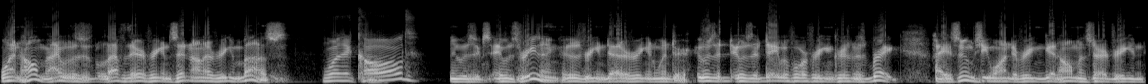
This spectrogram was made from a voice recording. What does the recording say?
went home. I was left there freaking sitting on that freaking bus. Was it cold? It was it was freezing. It was freaking dead of freaking winter. It was a it was a day before freaking Christmas break. I assume she wanted to freaking get home and start freaking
